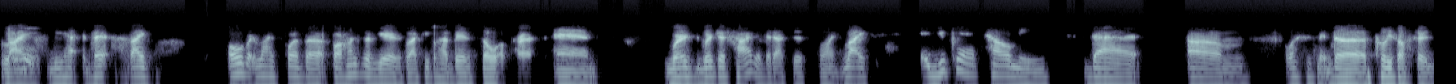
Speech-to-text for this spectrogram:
like mm-hmm. we have that like over like for the for hundreds of years, black people have been so oppressed, and we're we're just tired of it at this point. Like you can't tell me that um what's his name the police officer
